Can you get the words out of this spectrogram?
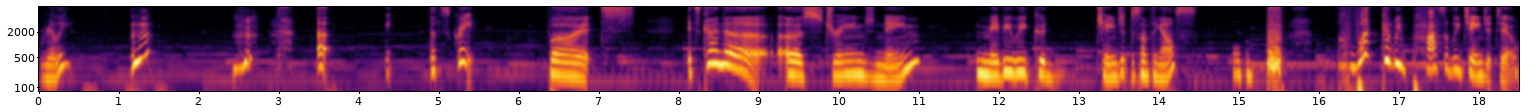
Really? Mm-hmm. uh, that's great. But it's kind of a strange name. Maybe we could change it to something else? What could we possibly change it to?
